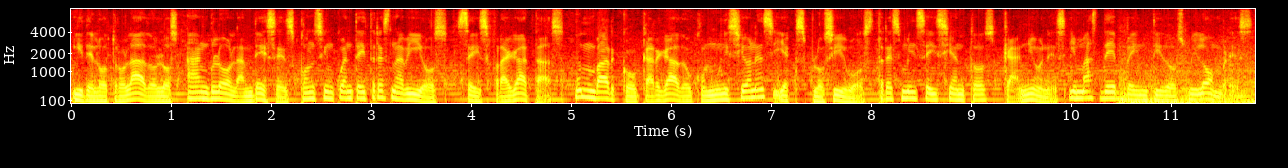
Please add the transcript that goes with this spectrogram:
Y del otro lado, los anglo-holandeses, con 53 navíos, 6 fragatas, un barco cargado con municiones y explosivos, 3.600 cañones y más de 22.000 hombres,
